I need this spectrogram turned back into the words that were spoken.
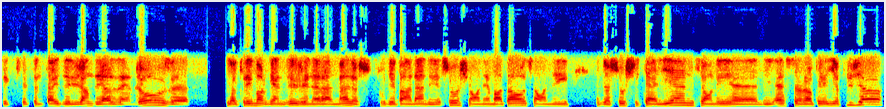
c'est c'est une tête dirigeante des Hells Angels. le crime organisé, généralement, là, tout dépendant des souches, si on est moteur, si on est de souche italienne, si on est des Est européens. Il y a plusieurs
